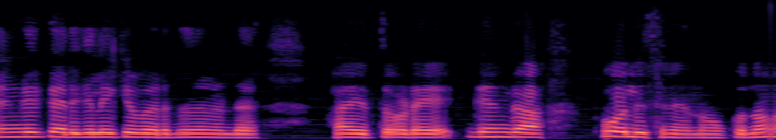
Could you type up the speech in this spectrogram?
ഗംഗയ്ക്കരികിലേക്ക് വരുന്നത് കണ്ട് ഭയത്തോടെ ഗംഗ പോലീസിനെ നോക്കുന്നു.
